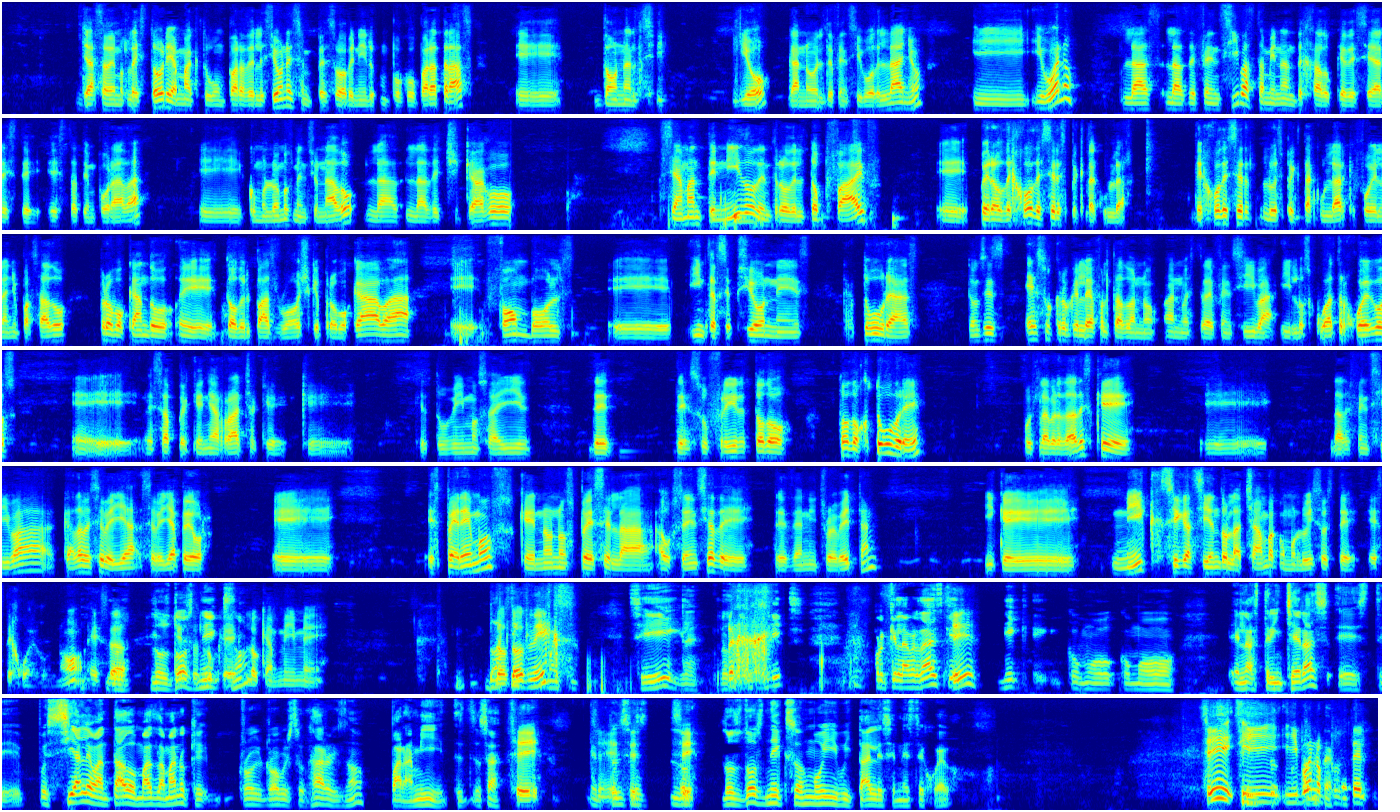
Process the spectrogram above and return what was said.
ya sabemos la historia, Mac tuvo un par de lesiones, empezó a venir un poco para atrás. Eh, Donald siguió, ganó el defensivo del año. Y, bueno, las, las, defensivas también han dejado que desear este, esta temporada. Eh, como lo hemos mencionado, la, la de Chicago se ha mantenido dentro del top 5, eh, pero dejó de ser espectacular. Dejó de ser lo espectacular que fue el año pasado, provocando eh, todo el pass rush que provocaba, fumbles, intercepciones, capturas. Entonces, eso creo que le ha faltado a, a nuestra defensiva y los cuatro juegos esa pequeña racha que, que tuvimos ahí de, de, sufrir todo, todo octubre, pues la verdad es que eh, la defensiva cada vez se veía, se veía peor. Eh, esperemos que no nos pese la ausencia de, de Danny Trevetan y que Nick siga haciendo la chamba como lo hizo este, este juego, ¿no? Esa, los dos eso es lo que, ¿no? lo que a mí me... Los dos Knicks. Sí, los dos Knicks. Porque la verdad es que Sí, Nick, eh, como, como en las trincheras, este, pues sí ha levantado más la mano que Roy Robertson Harris, ¿no? Para mí, o sea, sí, entonces sí, los, sí. los dos Knicks son muy vitales en este juego. Sí, Sí, y, y bueno, pues de,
